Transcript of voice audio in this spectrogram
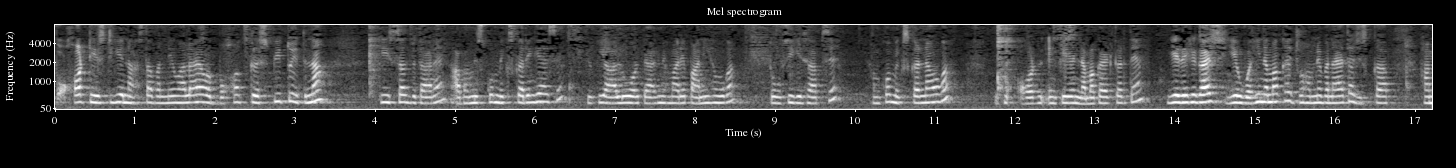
बहुत टेस्टी ये नाश्ता बनने वाला है और बहुत क्रिस्पी तो इतना कि सच बता रहे हैं। अब हम इसको मिक्स करेंगे ऐसे, क्योंकि आलू और प्याज में हमारे पानी होगा तो उसी के हिसाब से हमको मिक्स करना होगा। इसमें और इनके नमक ऐड करते हैं। ये देखिए गाइज़ ये वही नमक है जो हमने बनाया था, जिसका हम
